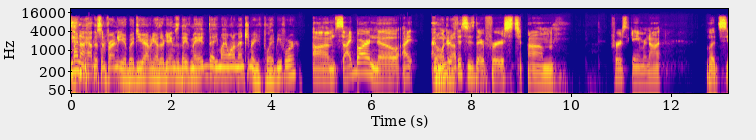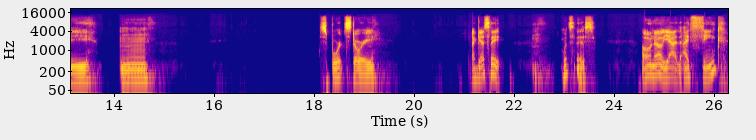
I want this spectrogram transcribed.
might not have this in front of you, but do you have any other games that they've made that you might want to mention or you've played before? Um, sidebar, no. I I wonder if this is their first um first game or not. Let's see. Mm. Sports story. I guess they. What's this? Oh no, yeah, I think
